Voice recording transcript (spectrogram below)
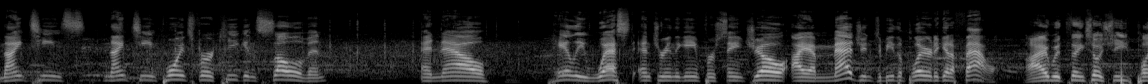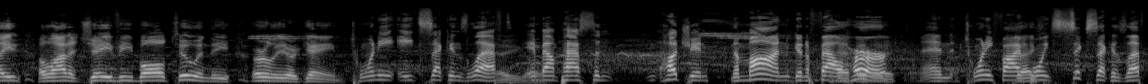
19, 19 points for Keegan Sullivan. And now Haley West entering the game for St. Joe, I imagine to be the player to get a foul. I would think so. She played a lot of JV ball too in the earlier game. 28 seconds left. There you go. Inbound pass to Hutchin. Naman going to foul her. and 25.6 seconds left.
